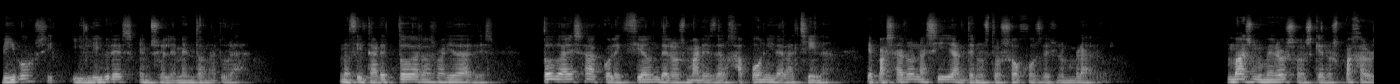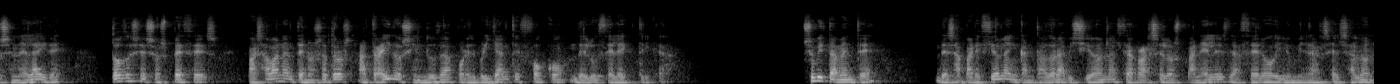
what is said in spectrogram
vivos y libres en su elemento natural. No citaré todas las variedades, toda esa colección de los mares del Japón y de la China, que pasaron así ante nuestros ojos deslumbrados. Más numerosos que los pájaros en el aire, todos esos peces pasaban ante nosotros atraídos sin duda por el brillante foco de luz eléctrica. Súbitamente Desapareció la encantadora visión al cerrarse los paneles de acero e iluminarse el salón,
